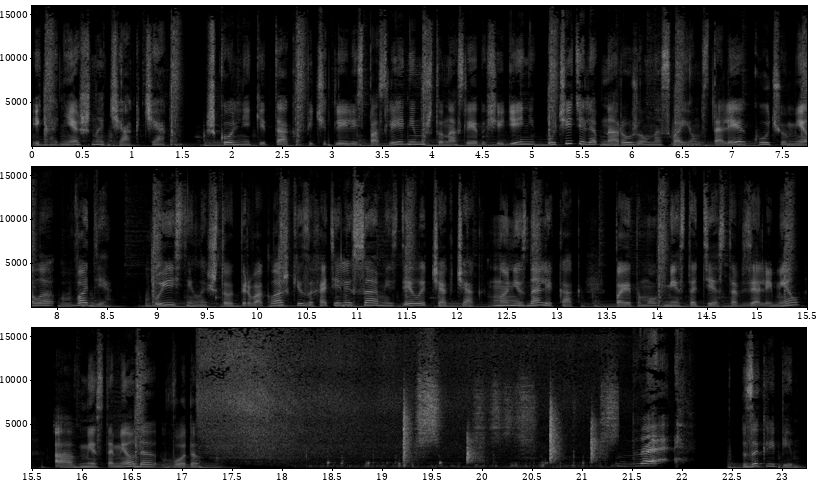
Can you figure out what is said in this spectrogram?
и, конечно, чак-чаком. Школьники так впечатлились последним, что на следующий день учитель обнаружил на своем столе кучу мела в воде. Выяснилось, что первоклашки захотели сами сделать чак-чак, но не знали как, поэтому вместо теста взяли мел, а вместо меда – воду. Закрепим.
